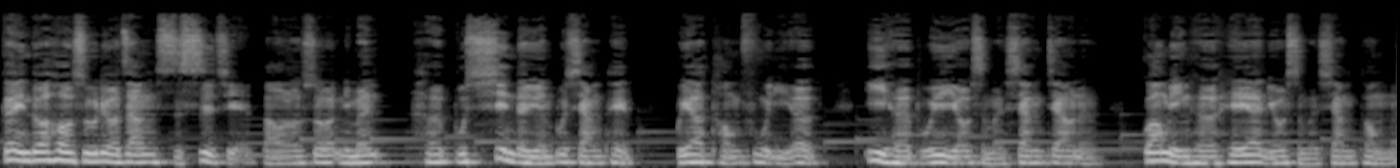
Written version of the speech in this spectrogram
哥林多后书六章十四节，保罗说：“你们和不信的原不相配，不要同负一轭。义和不义有什么相交呢？光明和黑暗有什么相通呢？”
